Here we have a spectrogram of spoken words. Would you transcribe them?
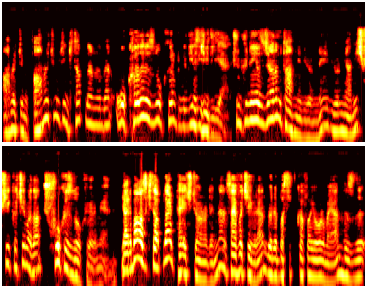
Ahmet Ümit. Ahmet Ümit'in kitaplarını ben o kadar hızlı okuyorum ki bildiğiniz gibi değil yani. Çünkü ne yazacağını mı tahmin ediyorum, ne ediyorum yani hiçbir şey kaçırmadan çok hızlı okuyorum yani. Yani bazı kitaplar page turner denilen sayfa çeviren böyle basit kafa yormayan hızlı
